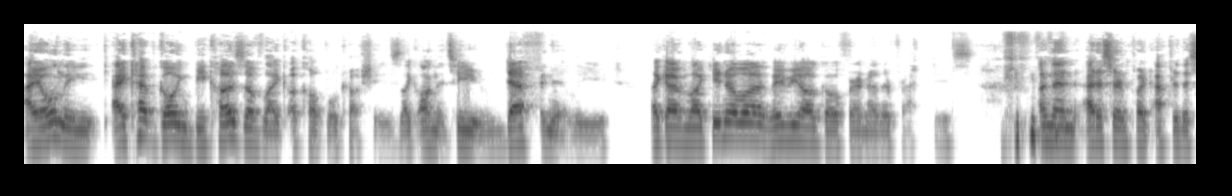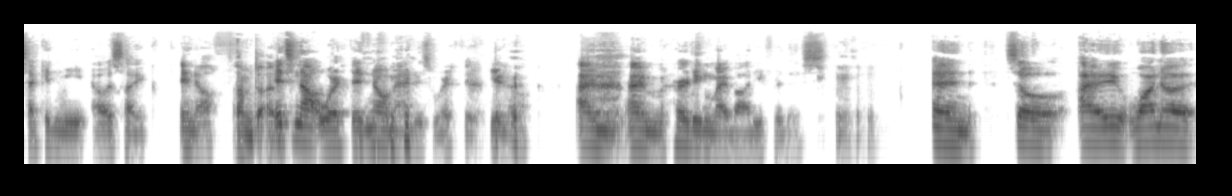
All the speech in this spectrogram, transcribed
I only I kept going because of like a couple crushes like on the team. Definitely. Like I'm like, you know what? Maybe I'll go for another practice. and then at a certain point after the second meet, I was like, enough. I'm done. It's not worth it. No man is worth it. You know. I'm I'm hurting my body for this. Mhm. And so I want to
